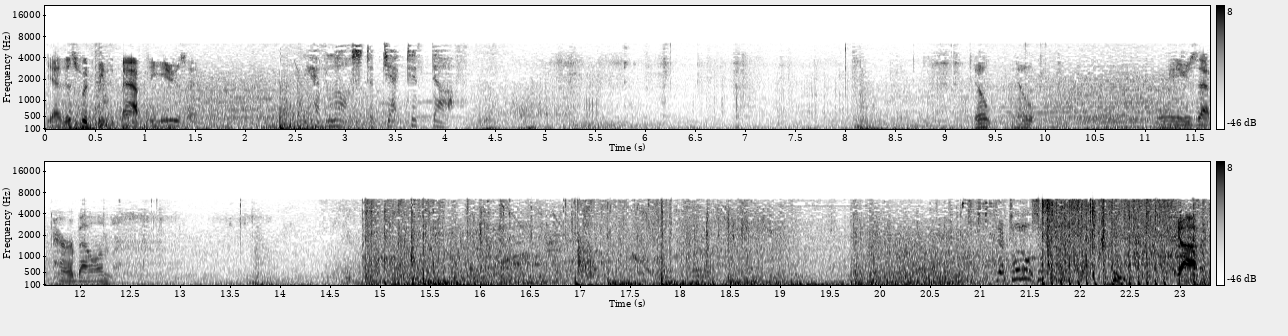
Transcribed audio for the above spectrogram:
Yeah, this would be the map to use it. Have lost objective Duff. Nope, nope. I'm gonna use that Parabellum. Got him.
